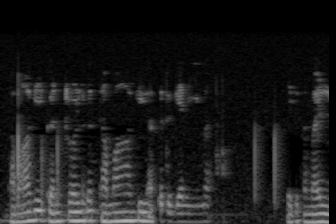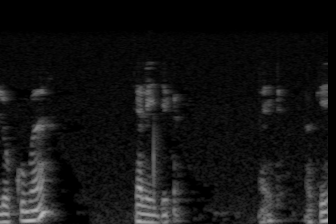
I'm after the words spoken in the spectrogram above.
තමාගේ කන්ට්‍රෝල් එක තමාගේ අතට ගැනීම. එක තමයි ලොකුම චැලේජ් එක. ඕකේ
